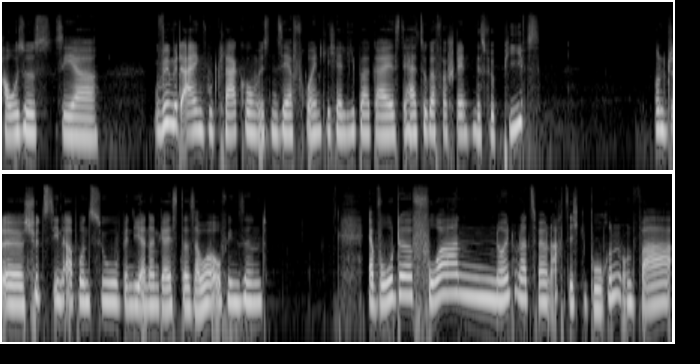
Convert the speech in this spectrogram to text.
Hauses sehr, will mit allen gut klarkommen, ist ein sehr freundlicher, lieber Geist. Der hat sogar Verständnis für Peeves und äh, schützt ihn ab und zu, wenn die anderen Geister sauer auf ihn sind. Er wurde vor 982 geboren und war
